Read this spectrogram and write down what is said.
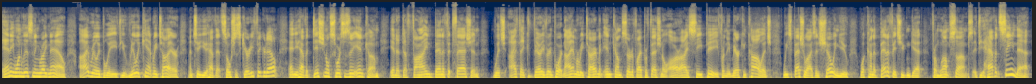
anyone listening right now, I really believe you really can't retire until you have that Social Security figured out and you have additional sources of income in a defined benefit fashion, which I think very, very important. I am a retirement income certified professional, RICP, from the American College. We specialize in showing you what kind of benefits you can get from lump sums. If you haven't seen that,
